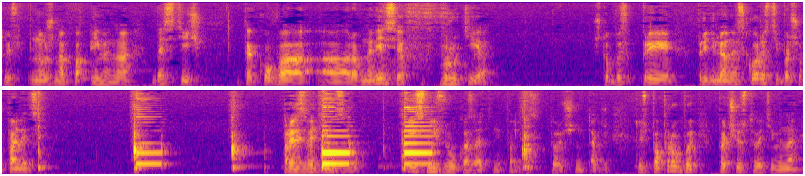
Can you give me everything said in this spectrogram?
То есть нужно именно достичь такого а, равновесия в руке, чтобы при определенной скорости большой палец производил звук. И снизу указательный палец. Точно так же. То есть попробуй почувствовать именно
